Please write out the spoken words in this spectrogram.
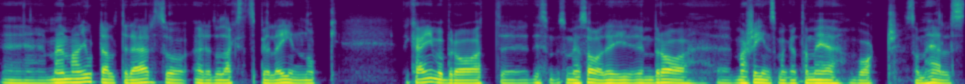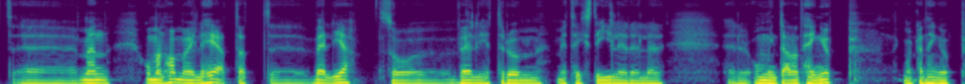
Men när man har gjort allt det där så är det då dags att spela in och det kan ju vara bra att, eh, det som, som jag sa, det är ju en bra eh, maskin som man kan ta med vart som helst. Eh, men om man har möjlighet att eh, välja, så välj ett rum med textiler eller, eller om inte annat häng upp. Man kan hänga upp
